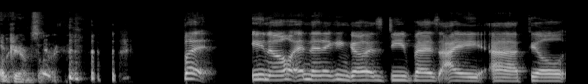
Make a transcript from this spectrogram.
Okay, I'm sorry. but you know, and then it can go as deep as I uh, feel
